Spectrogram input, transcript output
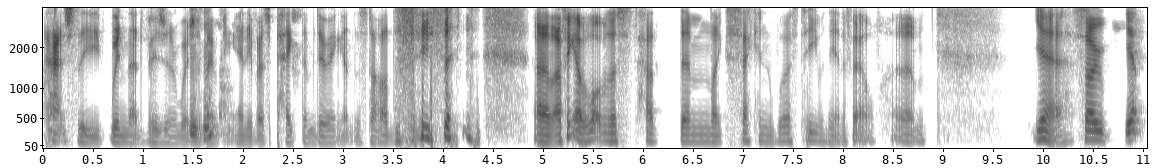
actually win that division, which Mhm. I don't think any of us pegged them doing at the start of the season. um, I think a lot of us had them like second worst team in the NFL. Um, yeah. So Yep,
